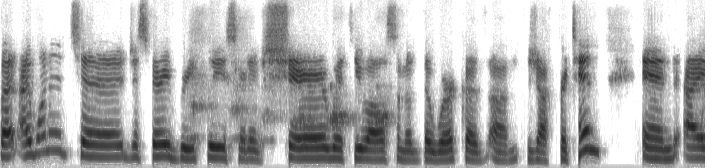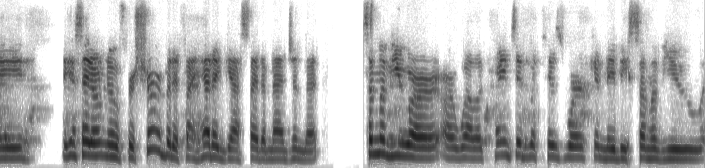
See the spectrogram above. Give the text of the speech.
but I wanted to just very briefly sort of share with you all some of the work of um, Jacques Bertin. And I, I guess I don't know for sure, but if I had a guess, I'd imagine that some of you are, are well acquainted with his work and maybe some of you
